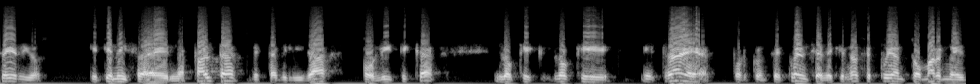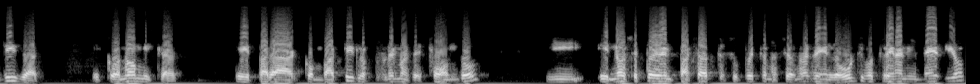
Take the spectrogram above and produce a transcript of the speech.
serios que tiene Israel, la falta de estabilidad política, lo que, lo que eh, trae por consecuencia de que no se puedan tomar medidas económicas eh, para combatir los problemas de fondo y, no se pueden pasar presupuestos nacionales en los últimos tres años y medio.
